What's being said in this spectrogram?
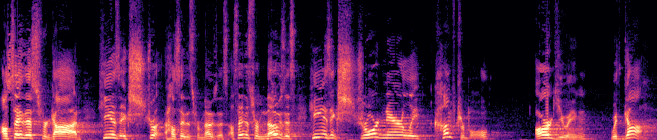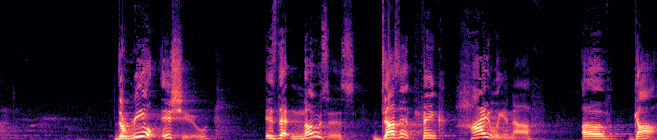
I'll say this for God, he is extra I'll say this for Moses. I'll say this for Moses, he is extraordinarily comfortable arguing with God. The real issue is that Moses doesn't think highly enough of God.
